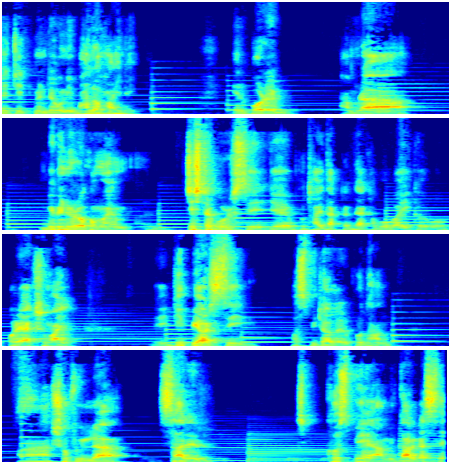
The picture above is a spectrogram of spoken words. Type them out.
সেই ট্রিটমেন্টে উনি ভালো হয় নাই। এরপরে আমরা বিভিন্ন রকমের চেষ্টা করছি যে কোথায় ডাক্তার দেখাবো বা ই করব। পরে এক সময় এই ডিপিআরসি হসপিটালের প্রধান শফিউল্লাহ স্যারের খোঁজ পেয়ে আমি তার কাছে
